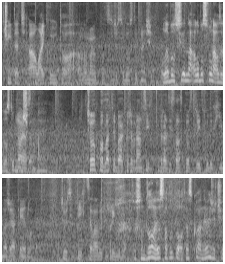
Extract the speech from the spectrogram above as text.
čítať a lajkujú to a Lebo majú pocit, že sú dostupnejšie. lebo, si, na- lebo sú naozaj dostupnejšie. No. Čo podľa teba akože v rámci bratislavského street foodu chýba, že aké jedlo? Čo by si ty chcela, aby tu pribudlo? Tu som dlho nedostal túto otázku a neviem, že či,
